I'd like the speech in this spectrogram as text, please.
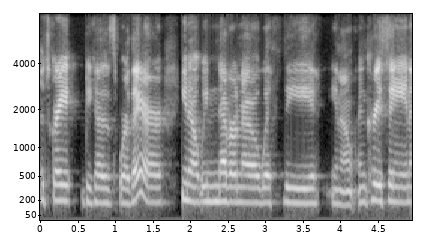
it's great because we're there you know we never know with the you know increasing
